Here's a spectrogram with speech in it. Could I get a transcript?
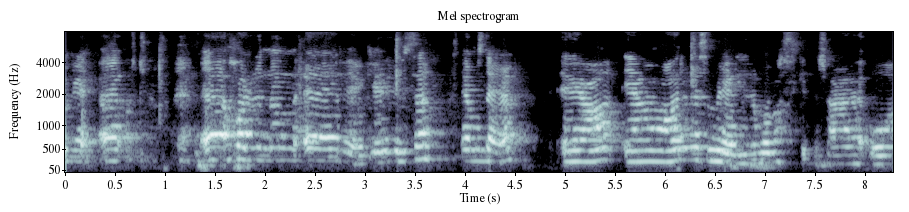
Ok, eh, eh, Har du noen eh, regler i huset hjemme hos dere? Ja, jeg har liksom regler om å vaske etter seg og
